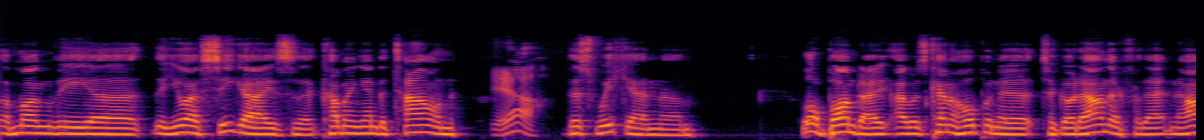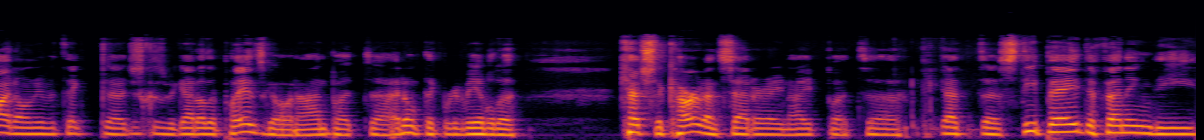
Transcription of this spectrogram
among the uh, the UFC guys uh, coming into town Yeah. this weekend. Um, a little bummed. I, I was kind of hoping to, to go down there for that. Now I don't even think uh, just because we got other plans going on, but uh, I don't think we're gonna be able to catch the card on Saturday night. But uh, got uh, Stipe defending the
